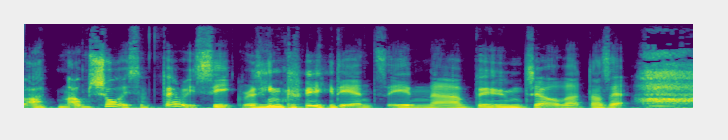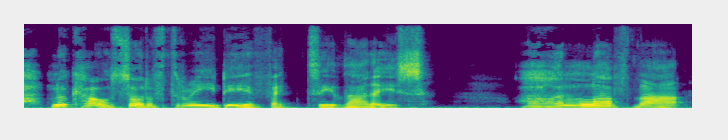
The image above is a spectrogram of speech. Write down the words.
I'm sure it's a very secret ingredient in uh, Boom Gel that does it. Look how sort of 3D effecty that is. Oh, I love that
